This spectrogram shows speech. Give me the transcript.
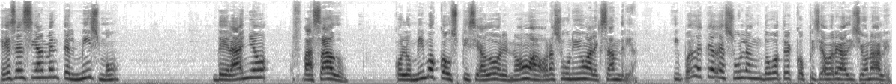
Es esencialmente el mismo del año pasado con los mismos auspiciadores, ¿no? Ahora se unió Alexandria. Y puede que le sulan dos o tres auspiciadores adicionales.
